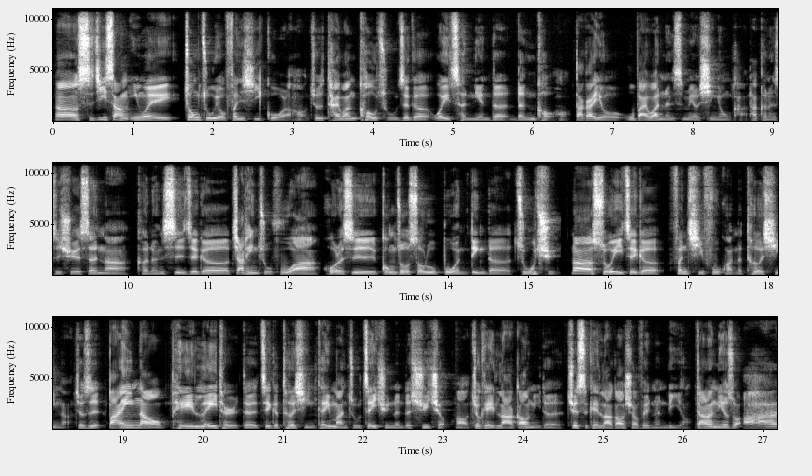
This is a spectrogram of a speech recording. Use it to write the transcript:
那实际上，因为中珠有分析过了哈，就是台湾扣除这个未成年的人口哈，大概有五百万人是没有信用卡，他可能是学生啊，可能是这个家庭主妇啊，或者。是工作收入不稳定的族群，那所以这个分期付款的特性啊，就是 buy now pay later 的这个特性，可以满足这一群人的需求哦，就可以拉高你的，确实可以拉高消费能力哦。当然，你又说啊，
